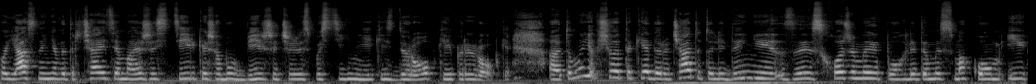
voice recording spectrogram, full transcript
пояснення витрачається майже стільки ж або більше через постійні якісь якісь доробки і переробки. Тому, якщо таке доручати, то людині з схожими поглядами, смаком і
